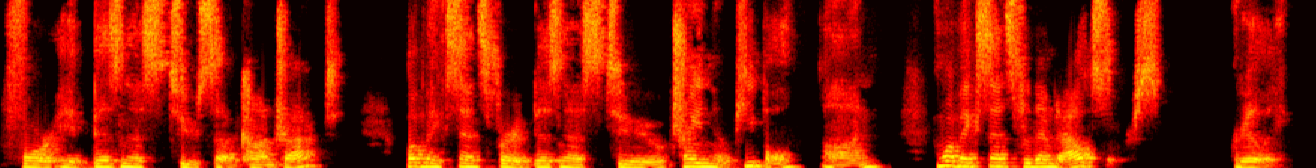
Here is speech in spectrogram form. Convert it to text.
for a business to subcontract, what makes sense for a business to train their people on, and what makes sense for them to outsource, really.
